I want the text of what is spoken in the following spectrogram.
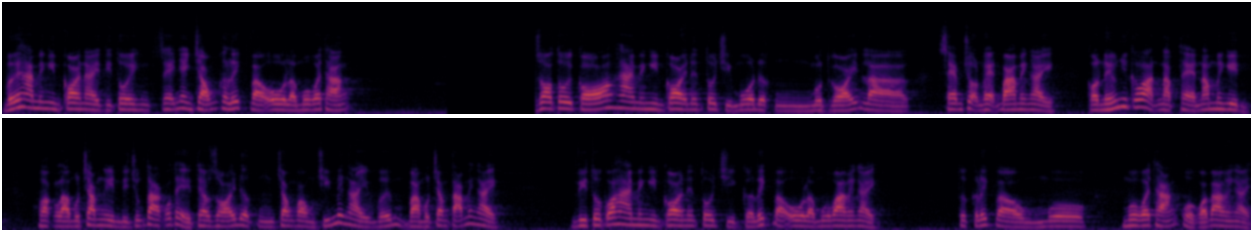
Với 20.000 coin này thì tôi sẽ nhanh chóng click vào ô là mua gói tháng. Do tôi có 20.000 coin nên tôi chỉ mua được một gói là xem trọn vẹn 30 ngày. Còn nếu như các bạn nạp thẻ 50.000 hoặc là 100.000 thì chúng ta có thể theo dõi được trong vòng 90 ngày với, và 180 ngày. Vì tôi có 20.000 coin nên tôi chỉ click vào ô là mua 30 ngày. Tôi click vào mua mua gói tháng của gói 30 ngày.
